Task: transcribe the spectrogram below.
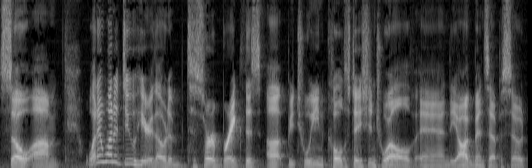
so, um, what I want to do here, though, to, to sort of break this up between Cold Station 12 and the Augments episode,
